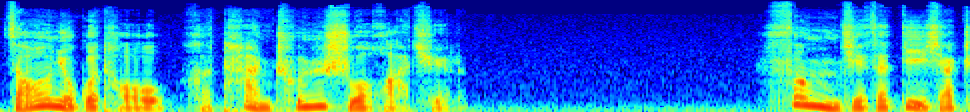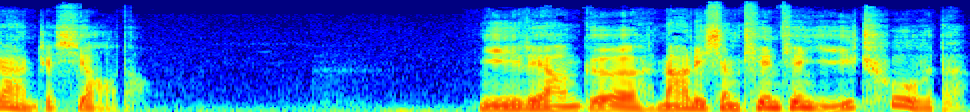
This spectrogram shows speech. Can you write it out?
早扭过头和探春说话去了。凤姐在地下站着，笑道：“你两个哪里像天天一处的，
